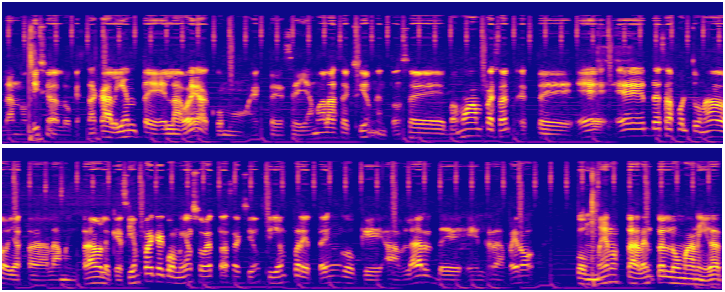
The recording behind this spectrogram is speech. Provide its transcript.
las noticias, lo que está caliente en la brea, como este, se llama la sección. Entonces, vamos a empezar. Este, es, es desafortunado y hasta lamentable que siempre que comienzo esta sección, siempre tengo que hablar de el rapero con menos talento en la humanidad.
